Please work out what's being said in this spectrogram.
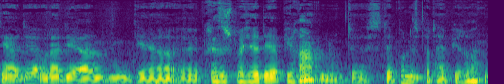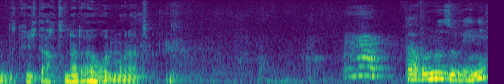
der, der oder der, der äh, Pressesprecher der Piraten, des, der Bundespartei Piraten, kriegt 800 Euro im Monat. Warum nur so wenig?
